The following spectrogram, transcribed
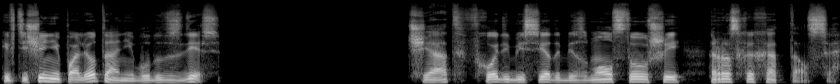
и в течение полета они будут здесь. Чат, в ходе беседы безмолвствовавший, расхохотался.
